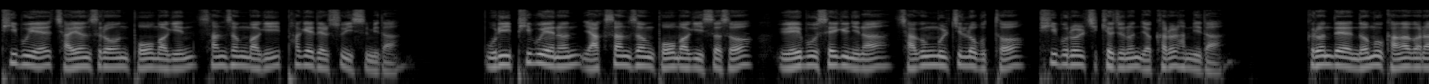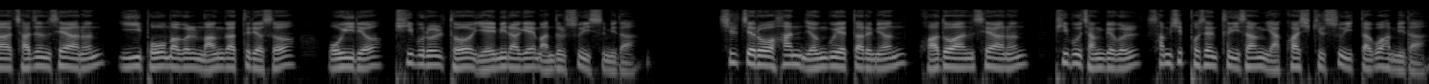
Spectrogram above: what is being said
피부의 자연스러운 보호막인 산성막이 파괴될 수 있습니다. 우리 피부에는 약산성 보호막이 있어서 외부 세균이나 자극물질로부터 피부를 지켜주는 역할을 합니다. 그런데 너무 강하거나 잦은 세안은 이 보호막을 망가뜨려서 오히려 피부를 더 예민하게 만들 수 있습니다. 실제로 한 연구에 따르면 과도한 세안은 피부 장벽을 30% 이상 약화시킬 수 있다고 합니다.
